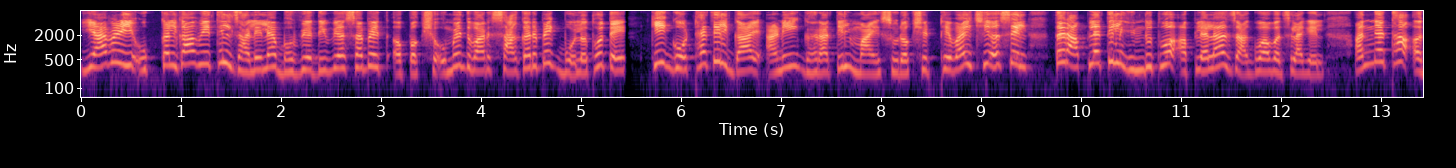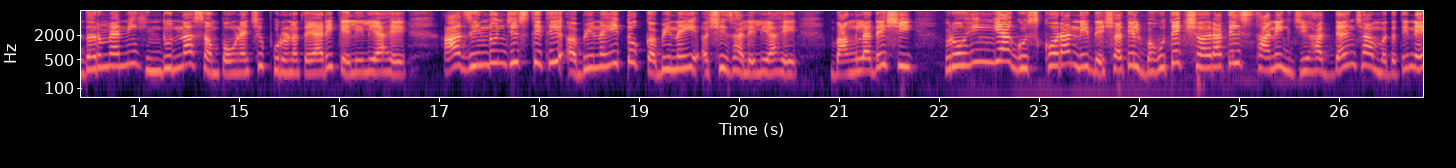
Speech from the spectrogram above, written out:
यावेळी उक्कलगाव येथील झालेल्या भव्य दिव्य सभेत अपक्ष उमेदवार सागर बेग बोलत होते. की गोठ्यातील गाय आणि घरातील माय सुरक्षित ठेवायची असेल तर आपल्यातील हिंदुत्व आपल्याला जागवावंच लागेल. अन्यथा अधर्म्यांनी हिंदूंना संपवण्याची पूर्ण तयारी केलेली आहे. आज हिंदूंची स्थिती अभिनही तो कभी नाही अशी झालेली आहे. बांगलादेशी रोहिंग्या घुसखोरांनी देशातील बहुतेक शहरातील स्थानिक जिहाद्यांच्या मदतीने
